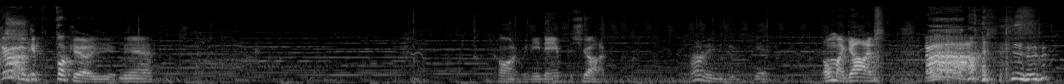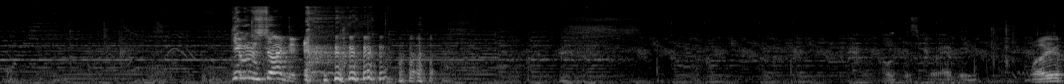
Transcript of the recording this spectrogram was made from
Girl, oh, get the fuck out of here. Yeah. Come on, we need to aim for shot. I don't even do get. Oh my God. Ah! Get him distracted. Hold this forever. Will you?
